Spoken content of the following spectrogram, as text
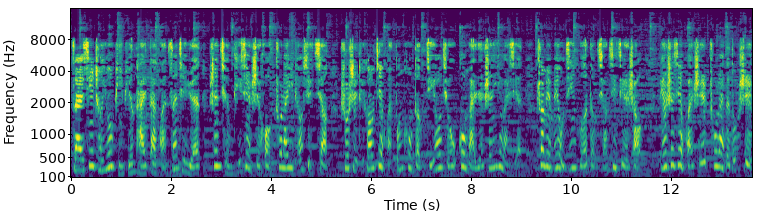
在新城优品平台贷款三千元申请提现时候，出来一条选项，说是提高借款风控等级要求购买人身意外险，上面没有金额等详细介绍。平时借款时出来的都是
